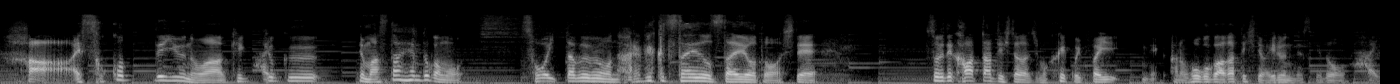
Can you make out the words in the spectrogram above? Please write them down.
はあ、え、そこっていうのは結局、でもマスター編とかもそういった部分をなるべく伝えよう伝えようとして、それで変わったっていう人たちも結構いっぱい、ね、あの報告上がってきてはいるんですけど、はい。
